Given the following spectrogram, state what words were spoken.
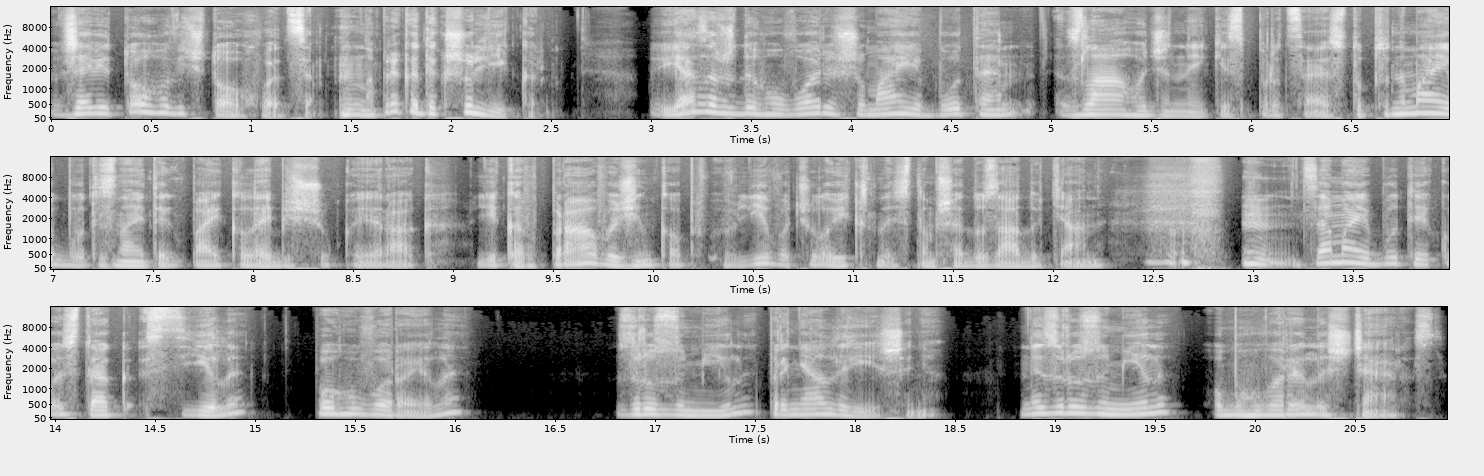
вже від того відштовхуватися. Наприклад, якщо лікар, я завжди говорю, що має бути злагоджений якийсь процес. Тобто не має бути, знаєте, як байка Лебіщука і рак. Лікар вправо, жінка вліво, чоловік десь там ще дозаду тяне. Це має бути якось так сіли, поговорили, зрозуміли, прийняли рішення. Не зрозуміли, обговорили ще раз.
